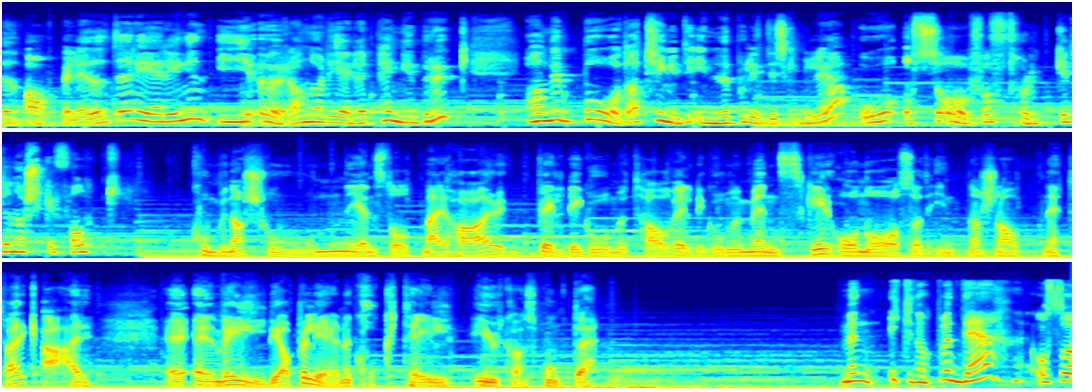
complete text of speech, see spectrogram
den Ap-ledede regjeringen i øra når det gjelder pengebruk. Han vil både ha tyngde inn i det politiske miljøet og også overfor folket, det norske folk kombinasjonen Jens Stoltenberg har, veldig god med tall, veldig god med mennesker, og nå også et internasjonalt nettverk, er eh, en veldig appellerende cocktail i utgangspunktet. Men ikke nok med det. Også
